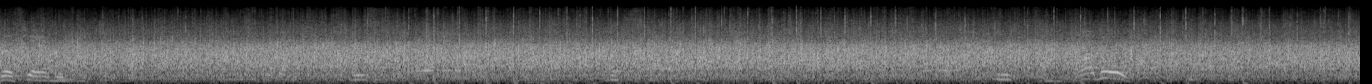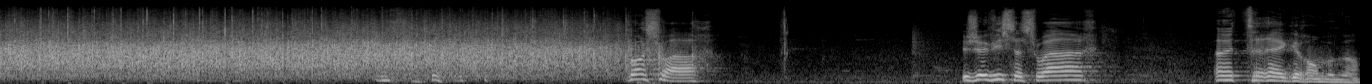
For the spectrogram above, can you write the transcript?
Bravo! Bonsoir. Je vis ce soir un très grand moment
